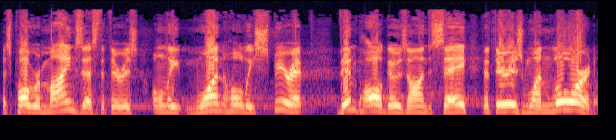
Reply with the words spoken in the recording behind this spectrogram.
as Paul reminds us that there is only one Holy Spirit, then Paul goes on to say that there is one Lord.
